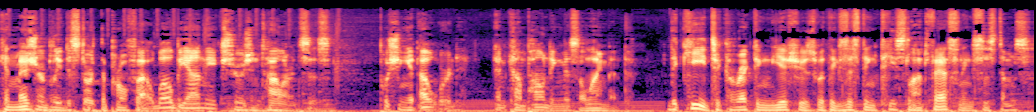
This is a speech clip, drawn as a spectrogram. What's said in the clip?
can measurably distort the profile well beyond the extrusion tolerances, pushing it outward and compounding misalignment. The key to correcting the issues with existing T-slot fastening systems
